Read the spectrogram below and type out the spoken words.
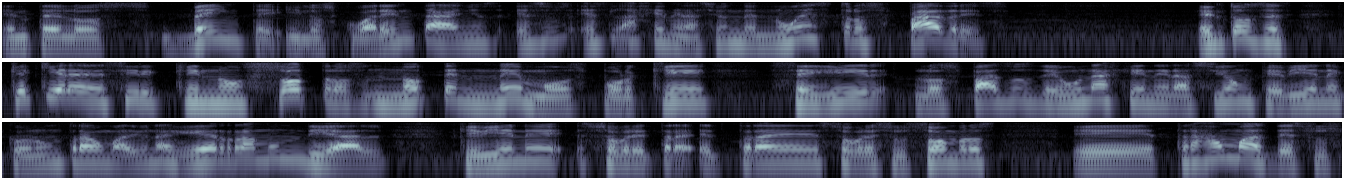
entre los 20 y los 40 años, eso es la generación de nuestros padres. Entonces, ¿qué quiere decir? Que nosotros no tenemos por qué seguir los pasos de una generación que viene con un trauma de una guerra mundial, que viene sobre, trae sobre sus hombros eh, traumas de sus,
